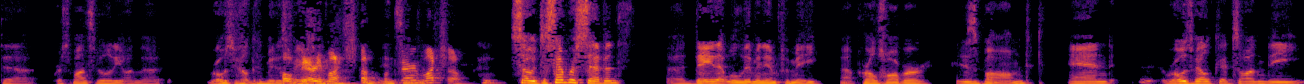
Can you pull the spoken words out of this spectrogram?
the responsibility on the Roosevelt administration. Oh, very much so. In, in very much so. So December 7th, a day that will live in infamy, uh, Pearl Harbor is bombed and Roosevelt gets on the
